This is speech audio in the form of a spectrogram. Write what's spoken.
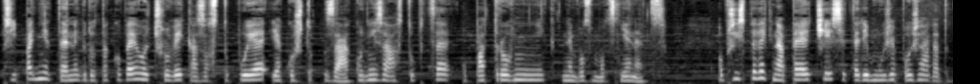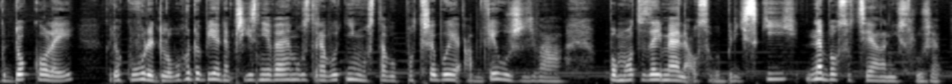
Případně ten, kdo takového člověka zastupuje jakožto zákonný zástupce, opatrovník nebo zmocněnec. O příspěvek na péči si tedy může požádat kdokoliv, kdo kvůli dlouhodobě nepříznivému zdravotnímu stavu potřebuje a využívá pomoc zejména osob blízkých nebo sociálních služeb.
